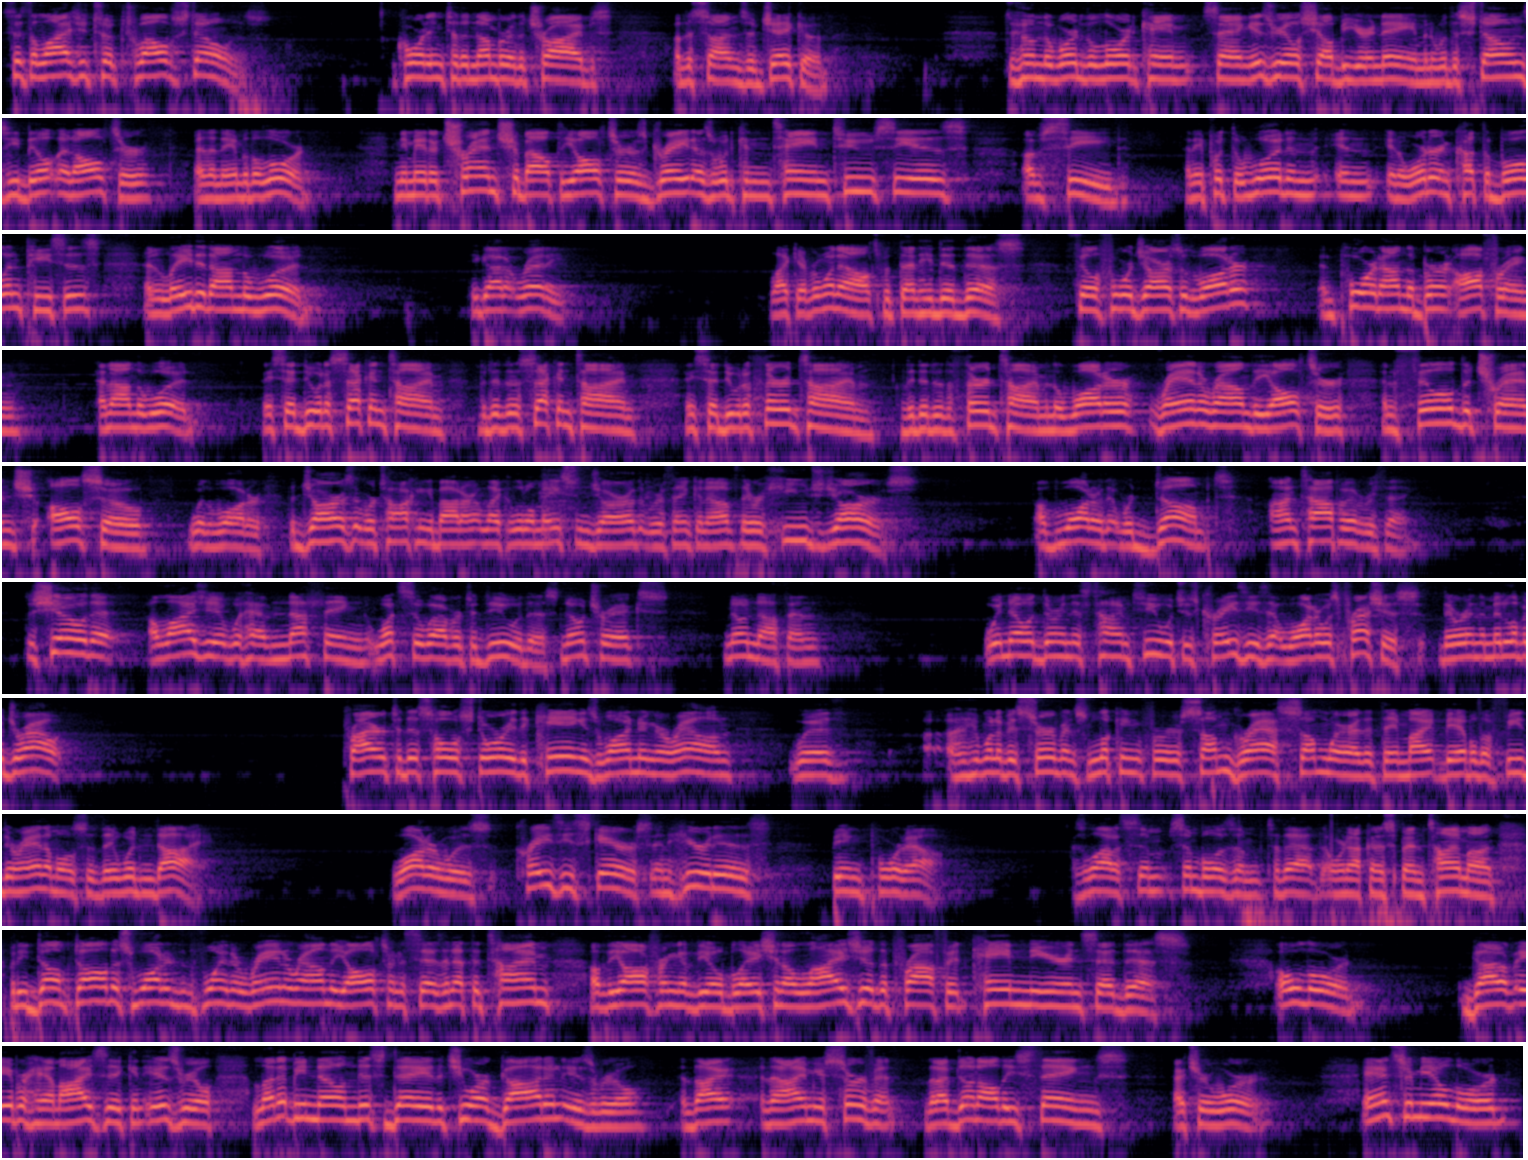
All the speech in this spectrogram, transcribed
It says Elijah took 12 stones, according to the number of the tribes of the sons of Jacob, to whom the word of the Lord came, saying, Israel shall be your name. And with the stones he built an altar in the name of the Lord. And he made a trench about the altar as great as would contain two seahs of seed. And he put the wood in, in, in order and cut the bull in pieces and laid it on the wood. He got it ready, like everyone else, but then he did this fill four jars with water and pour it on the burnt offering and on the wood. They said, Do it a second time. They did it a second time. They said, Do it a third time. They did it a third time. And the water ran around the altar and filled the trench also with water. The jars that we're talking about aren't like a little mason jar that we're thinking of, they were huge jars of water that were dumped on top of everything to show that Elijah would have nothing whatsoever to do with this. No tricks, no nothing. We know during this time, too, which is crazy, is that water was precious. They were in the middle of a drought. Prior to this whole story, the king is wandering around with uh, one of his servants looking for some grass somewhere that they might be able to feed their animals so they wouldn't die. Water was crazy scarce, and here it is being poured out. There's a lot of sim- symbolism to that that we're not going to spend time on. But he dumped all this water to the point that it ran around the altar, and it says, And at the time of the offering of the oblation, Elijah the prophet came near and said this O Lord, God of Abraham, Isaac, and Israel, let it be known this day that you are God in Israel, and, thy, and that I am your servant, that I've done all these things at your word. Answer me, O Lord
